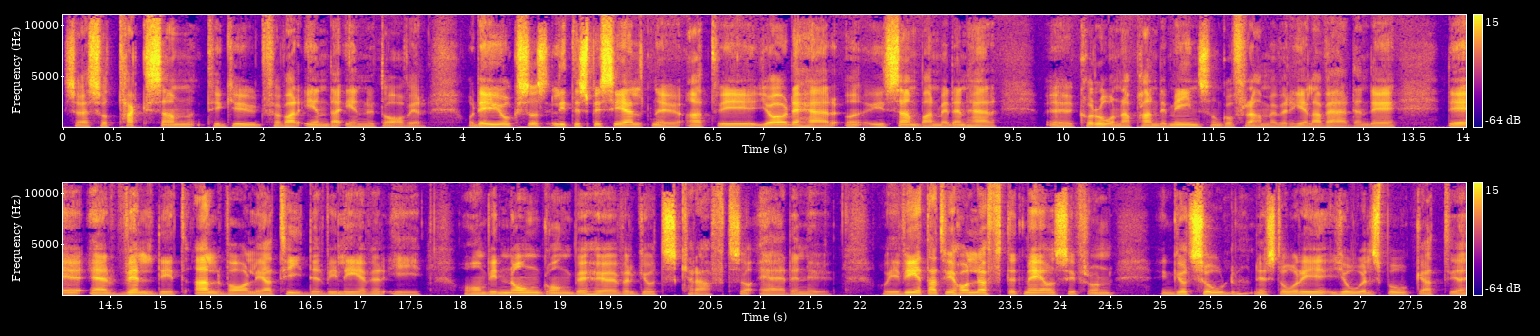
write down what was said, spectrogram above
Så jag är så tacksam till Gud för varenda en utav er. Och det är ju också lite speciellt nu att vi gör det här eh, i samband med den här eh, coronapandemin som går fram över hela världen. Det, det är väldigt allvarliga tider vi lever i och om vi någon gång behöver Guds kraft så är det nu. Och vi vet att vi har löftet med oss ifrån Guds ord. Det står i Joels bok att eh,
